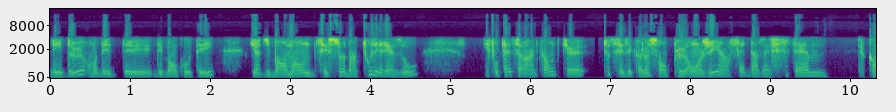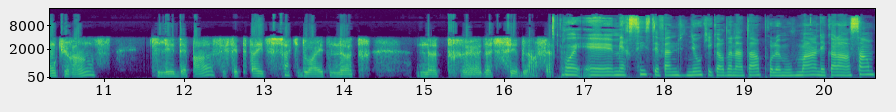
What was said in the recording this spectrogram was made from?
Les deux ont des, des, des bons côtés. Il y a du bon monde, c'est sûr, dans tous les réseaux. Il faut peut-être se rendre compte que toutes ces écoles-là sont plongées, en fait, dans un système de concurrence qui les dépasse et c'est peut-être ça qui doit être notre notre, euh, notre cible, en fait. Oui, euh, merci Stéphane Vigneault, qui est coordonnateur pour le mouvement L'école ensemble,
